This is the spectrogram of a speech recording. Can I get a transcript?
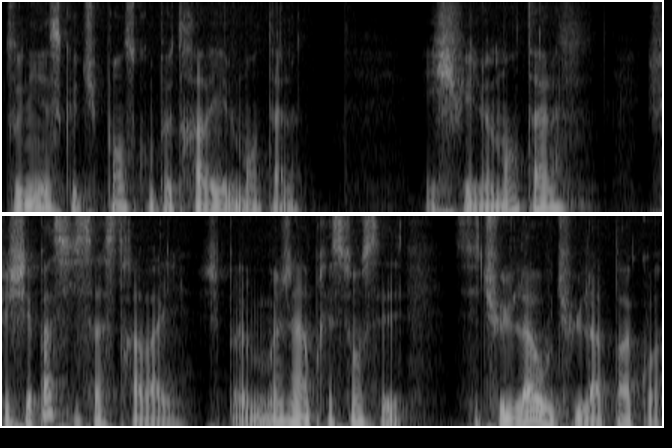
Tony, est-ce que tu penses qu'on peut travailler le mental? Et je fais le mental? Je fais, je sais pas si ça se travaille. Je sais pas, moi, j'ai l'impression c'est c'est tu l'as ou tu l'as pas quoi.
